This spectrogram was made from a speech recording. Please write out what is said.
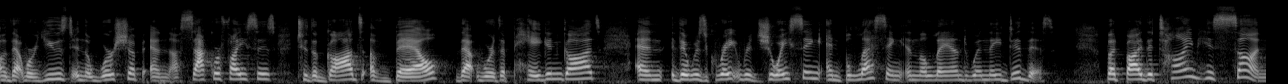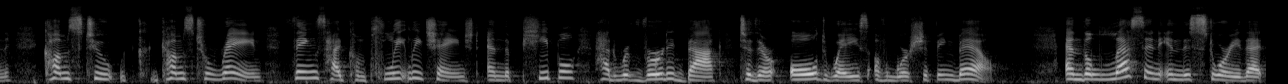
uh, that were used in the worship and uh, sacrifices to the gods of Baal, that were the pagan gods. And there was great rejoicing and blessing in the land when they did this. But by the time his son comes to, comes to reign, things had completely changed and the people had reverted back to their old ways of worshiping Baal. And the lesson in this story that,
